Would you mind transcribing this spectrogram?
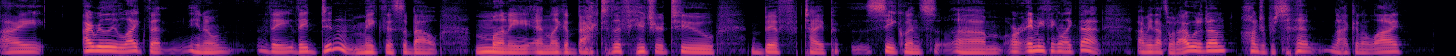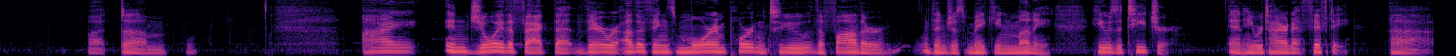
i i really like that you know they they didn't make this about money and like a Back to the Future 2 Biff type sequence um, or anything like that. I mean, that's what I would have done, 100%, not going to lie. But um, I enjoy the fact that there were other things more important to the father than just making money. He was a teacher and he retired at 50. Uh,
